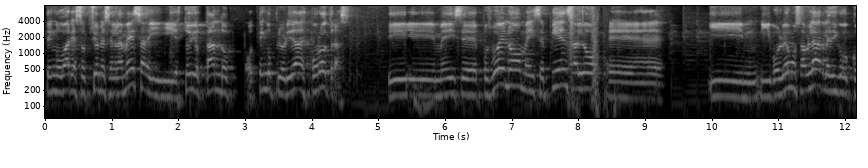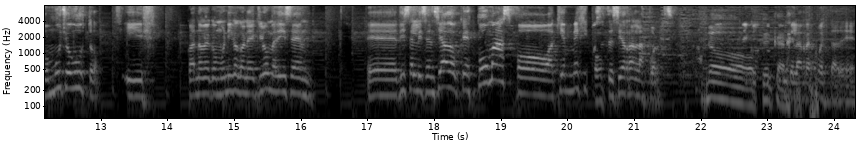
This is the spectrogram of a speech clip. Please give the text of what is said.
tengo varias opciones en la mesa y estoy optando o tengo prioridades por otras. Y me dice, pues bueno, me dice, piénsalo eh, y, volvemos a hablar, le digo, con mucho gusto. Y cuando me comunico con el club me dicen, eh, dice el licenciado que es Pumas o aquí en México se te cierran las puertas. No, qué cara. la respuesta de,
